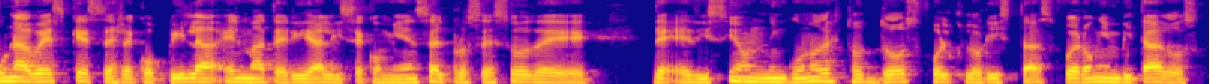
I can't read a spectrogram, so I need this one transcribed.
una vez que se recopila el material y se comienza el proceso de, edición, ninguno de estos dos folcloristas fueron invitados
